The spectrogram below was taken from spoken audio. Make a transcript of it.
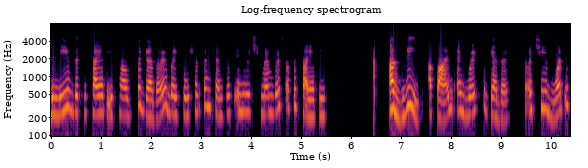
believe that society is held together by social consensus in which members of society agree upon and work together to achieve what is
